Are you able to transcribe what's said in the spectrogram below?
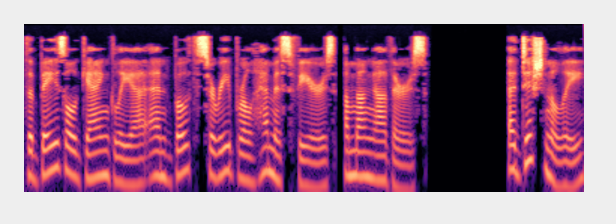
the basal ganglia and both cerebral hemispheres, among others. Additionally,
